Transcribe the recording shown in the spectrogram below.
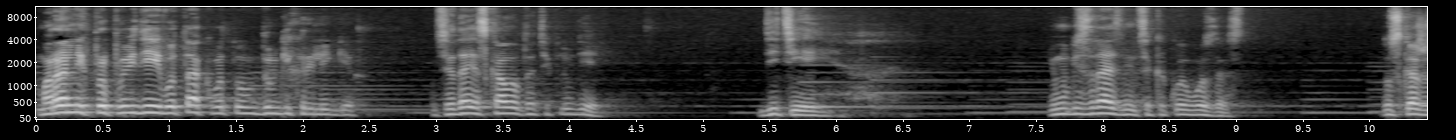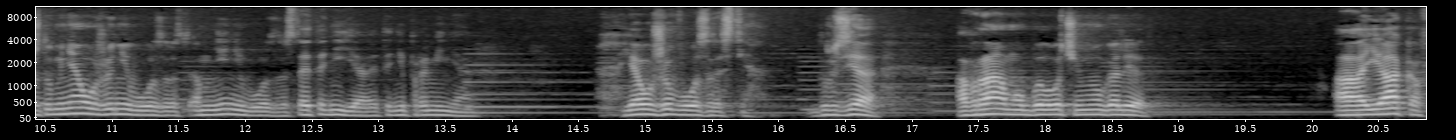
Моральных проповедей вот так вот в других религиях. Он всегда искал вот этих людей. Детей. Ему без разницы, какой возраст. Кто скажет, у меня уже не возраст, а мне не возраст. Это не я, это не про меня. Я уже в возрасте. Друзья, Аврааму было очень много лет. А Иаков,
